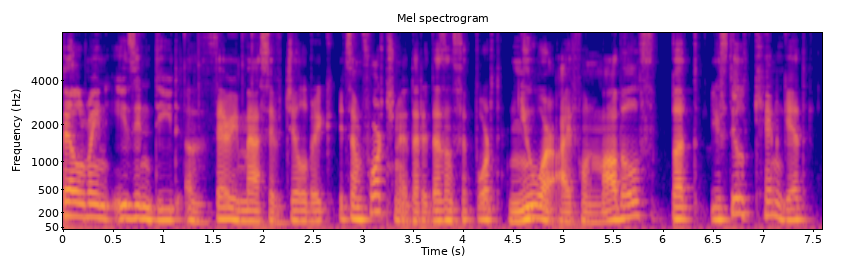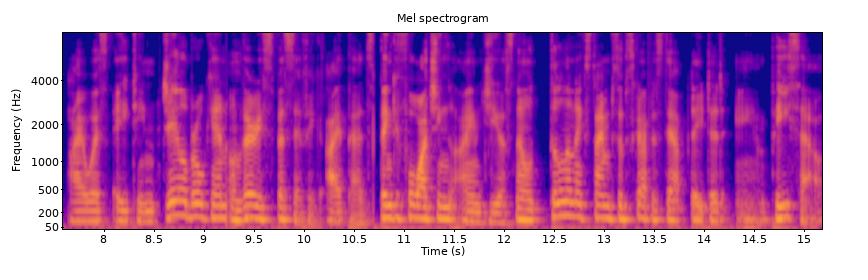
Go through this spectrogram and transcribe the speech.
palera1n is indeed a very massive jailbreak. It's unfortunate that it doesn't support newer iPhone models, but you still can get iOS 18 jailbroken on very specific iPads. Thank you for watching, I am GeoSn0w. Till the next time, subscribe to stay updated, and peace out.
